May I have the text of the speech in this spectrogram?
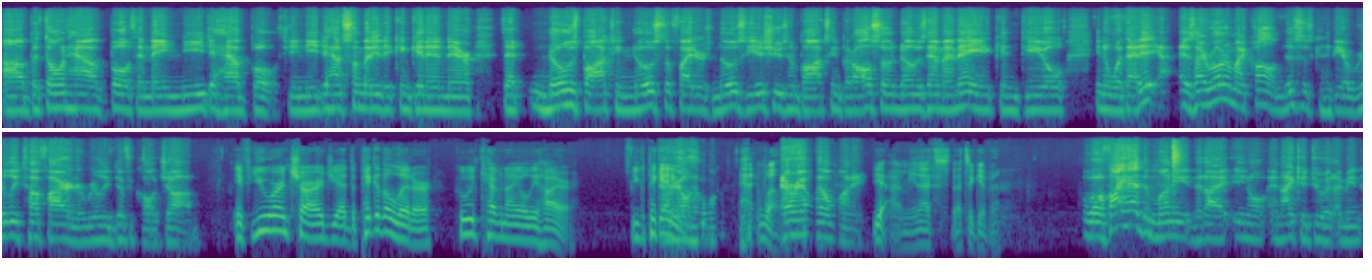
uh, but don't have both. And they need to have both. You need to have somebody that can get in there that knows boxing, knows the fighters, knows the issues in boxing, but also knows MMA and can deal, you know, with that. It, as I wrote in my column, this is going to be a really tough hire and a really difficult job. If you were in charge, you had the pick of the litter, who would Kevin Iole hire? You could pick Ariel anyone. well, Ariel Helwani. Yeah, I mean that's that's a given. Well, if I had the money that I, you know, and I could do it, I mean,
